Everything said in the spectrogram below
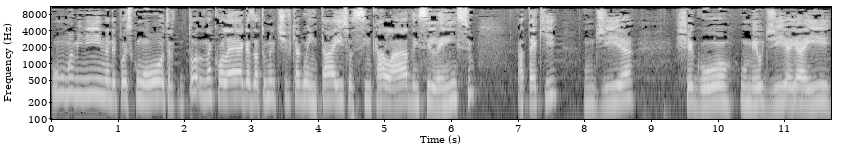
com uma menina, depois com outra, todos, né, colegas da turma, eu tive que aguentar isso assim, calada, em silêncio, até que um dia chegou o meu dia e aí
